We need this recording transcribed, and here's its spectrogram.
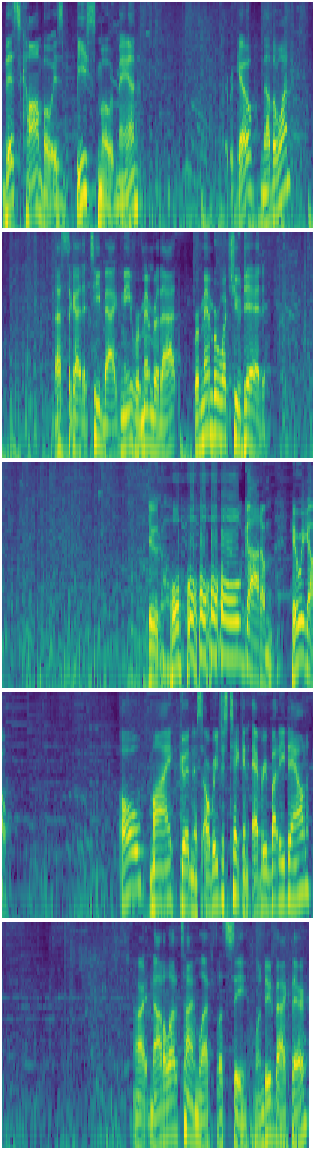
This combo is beast mode, man. There we go. Another one. That's the guy that teabagged me. Remember that. Remember what you did. Dude, oh, got him. Here we go. Oh my goodness. Are we just taking everybody down? All right, not a lot of time left. Let's see. One dude back there.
